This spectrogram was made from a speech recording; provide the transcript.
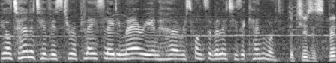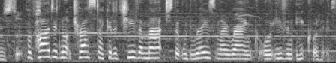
The alternative is to replace Lady Mary in her responsibilities at Kenwood. But she's a spinster. Papa did not trust I could achieve a match that would raise my rank or even equal it.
